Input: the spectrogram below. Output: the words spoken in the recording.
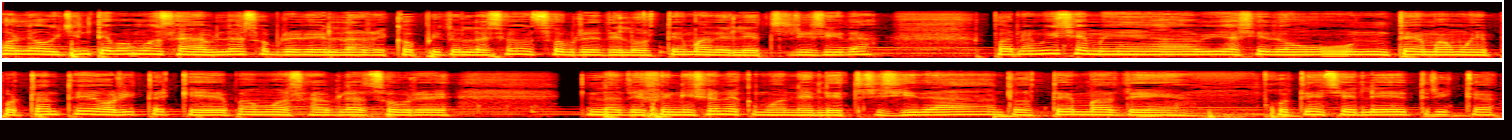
Hola oyente, vamos a hablar sobre la recapitulación sobre de los temas de electricidad. Para mí se me había sido un tema muy importante ahorita que vamos a hablar sobre las definiciones como la electricidad, los temas de potencia eléctrica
